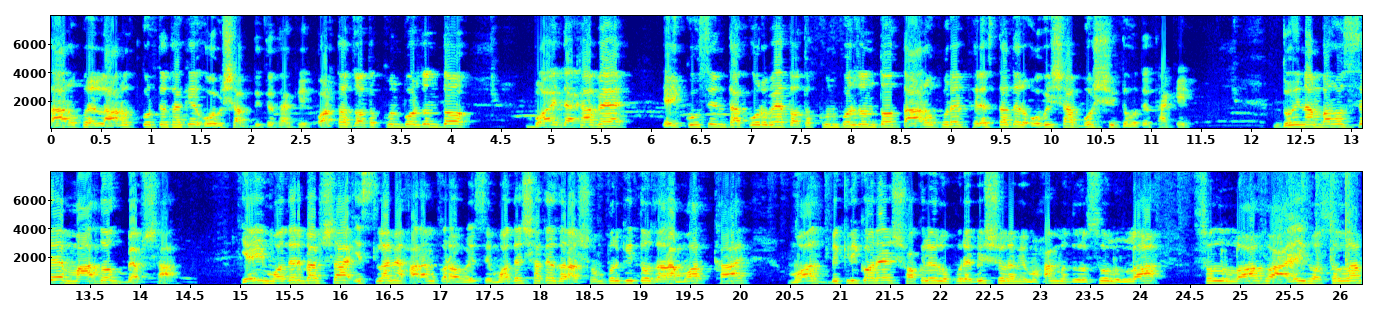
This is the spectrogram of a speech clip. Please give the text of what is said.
তার উপরে লানত করতে থাকে, অভিশাপ দিতে থাকে। অর্থাৎ যতক্ষণ পর্যন্ত ভয় দেখাবে, এই কুচিন্তা করবে, ততক্ষণ পর্যন্ত তার উপরে ফেরেশতাদের অভিশাপ বর্ষিত হতে থাকে। দুই নাম্বার হচ্ছে মাদক ব্যবসা। এই মদের ব্যবসা ইসলামে হারাম করা হয়েছে। মদের সাথে যারা সম্পর্কিত, যারা মদ খায় মদ বিক্রি করে, সকলের উপরে বিশ্বনবী মোহাম্মদ রসুল্লাহ সাল্লাহ আলী আসাল্লাম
